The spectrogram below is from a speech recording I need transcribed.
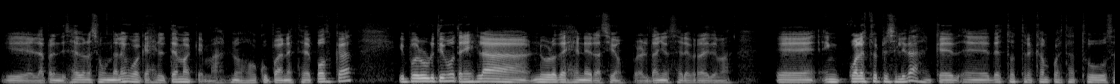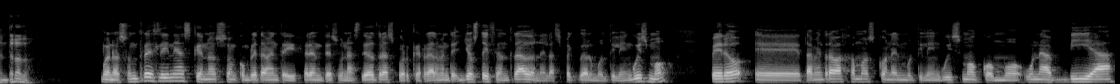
y el aprendizaje de una segunda lengua, que es el tema que más nos ocupa en este podcast. Y por último, tenéis la neurodegeneración, por el daño cerebral y demás. Eh, ¿en ¿Cuál es tu especialidad? ¿En qué eh, de estos tres campos estás tú centrado? Bueno, son tres líneas que no son completamente diferentes unas de otras porque realmente yo estoy centrado en el aspecto del multilingüismo, pero eh, también trabajamos con el multilingüismo como una vía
